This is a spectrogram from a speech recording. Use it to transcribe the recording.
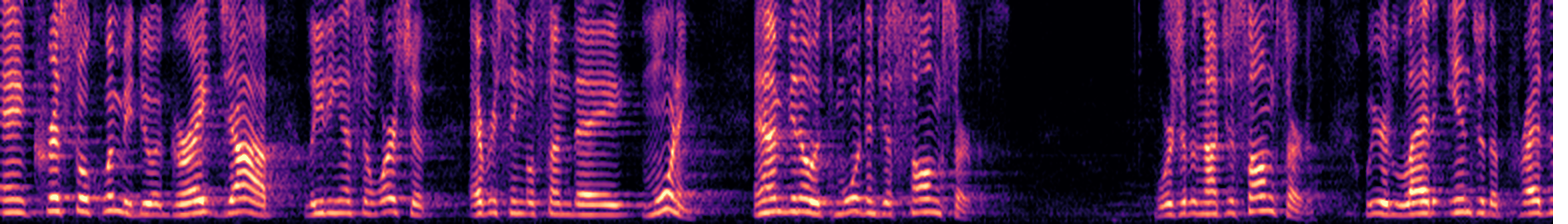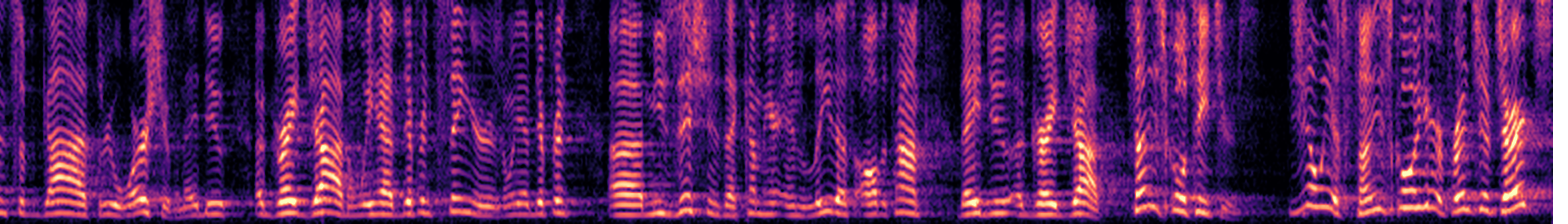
and Crystal Quimby do a great job leading us in worship every single Sunday morning. And how you know it's more than just song service? Worship is not just song service we are led into the presence of God through worship, and they do a great job. And we have different singers, and we have different uh, musicians that come here and lead us all the time. They do a great job. Sunday school teachers. Did you know we have Sunday school here at Friendship Church?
